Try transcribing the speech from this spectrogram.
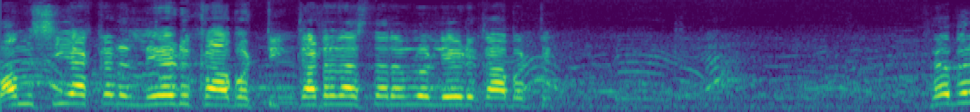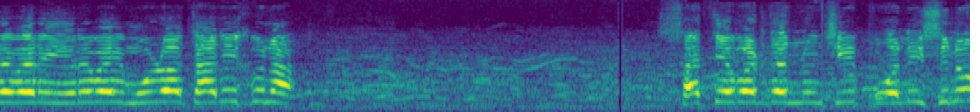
వంశీ అక్కడ లేడు కాబట్టి ఘటనా స్థలంలో లేడు కాబట్టి. ఫిబ్రవరి ఇరవై మూడో తారీఖున సత్యవర్ధన్ నుంచి పోలీసులు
